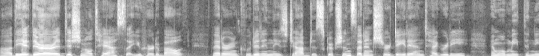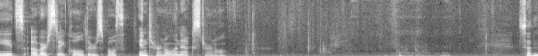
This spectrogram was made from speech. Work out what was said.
Uh, the, there are additional tasks that you heard about that are included in these job descriptions that ensure data integrity and will meet the needs of our stakeholders, both internal and external. So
